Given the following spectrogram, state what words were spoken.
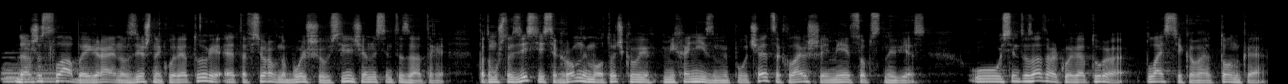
даже слабо, играя на взвешенной клавиатуре, это все равно больше усилий, чем на синтезаторе. Потому что здесь есть огромный молоточковый механизм, и получается клавиша имеет собственный вес. У синтезатора клавиатура пластиковая, тонкая,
